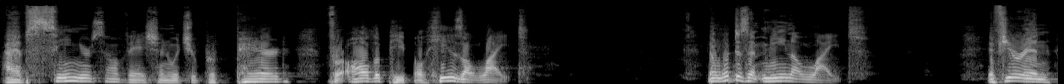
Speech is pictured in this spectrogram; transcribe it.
I have seen your salvation, which you prepared for all the people. He is a light. Now, what does it mean, a light? If you're in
